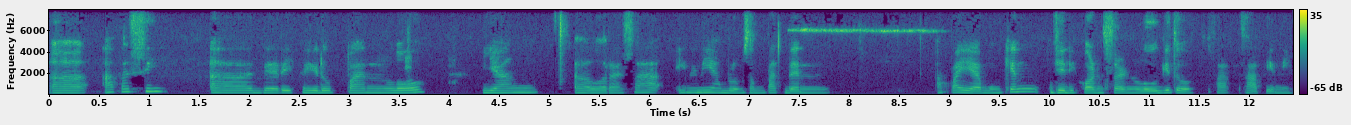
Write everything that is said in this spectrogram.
Eh, apa sih eh, dari kehidupan lo yang eh, lo rasa ini nih yang belum sempat dan apa ya mungkin jadi concern lo gitu saat, saat ini?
